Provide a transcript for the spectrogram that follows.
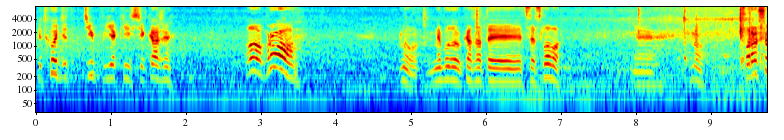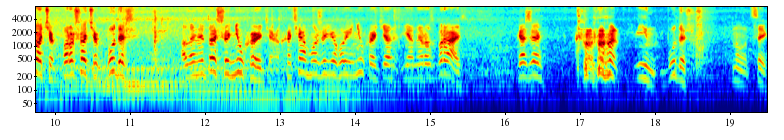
Підходить тип якийсь і каже: О, бро! Ну, не буду казати це слово. Е, ну, порошочок, порошочок будеш, але не той, що нюхають. Хоча, може, його і нюхають, я, я не розбираюсь. Каже, він будеш. Ну, цей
